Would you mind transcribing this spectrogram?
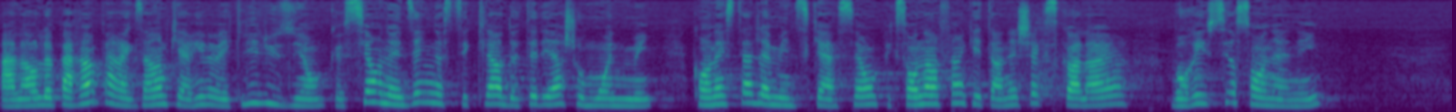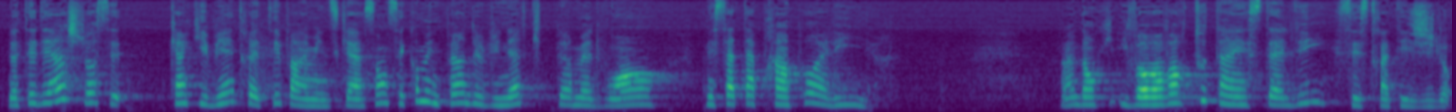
Alors, le parent, par exemple, qui arrive avec l'illusion que si on a un diagnostic clair de TDAH au mois de mai, qu'on installe la médication, puis que son enfant qui est en échec scolaire va réussir son année, le TDAH, là, quand il est bien traité par la médication, c'est comme une paire de lunettes qui te permet de voir, mais ça ne t'apprend pas à lire. Hein, donc, il va avoir tout à installer, ces stratégies-là.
